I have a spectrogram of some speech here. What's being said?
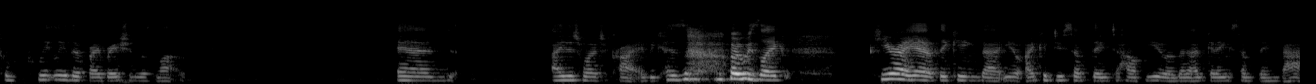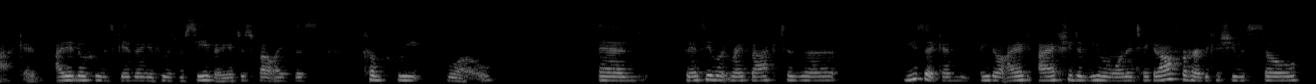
completely the vibration was love and i just wanted to cry because i was like here i am thinking that you know i could do something to help you and that i'm getting something back and i didn't know who was giving and who was receiving it just felt like this complete flow. And Fancy went right back to the music and you know I I actually didn't even want to take it off for her because she was so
